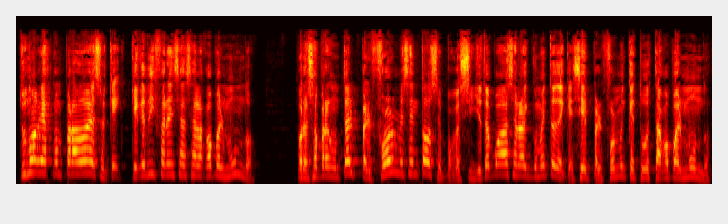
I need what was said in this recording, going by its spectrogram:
tú no habías comprado eso, ¿qué, qué diferencia hace la Copa del Mundo? Por eso pregunté el performance entonces, porque si yo te puedo hacer el argumento de que sí, el performance que tuvo esta Copa del Mundo,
